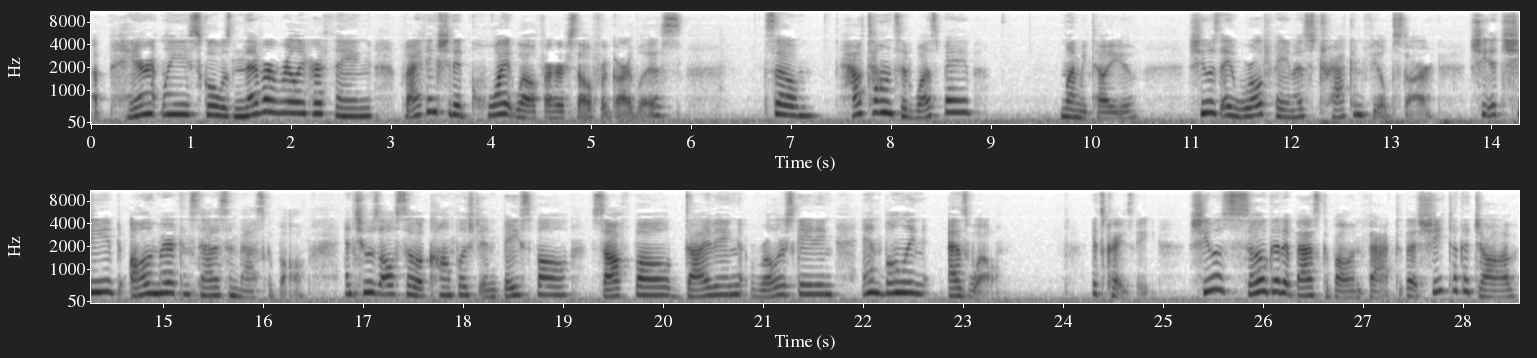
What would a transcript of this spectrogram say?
Apparently, school was never really her thing, but I think she did quite well for herself regardless. So, how talented was Babe? Let me tell you. She was a world famous track and field star. She achieved All American status in basketball, and she was also accomplished in baseball, softball, diving, roller skating, and bowling as well. It's crazy. She was so good at basketball, in fact, that she took a job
